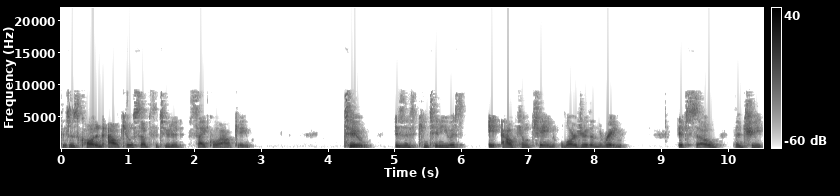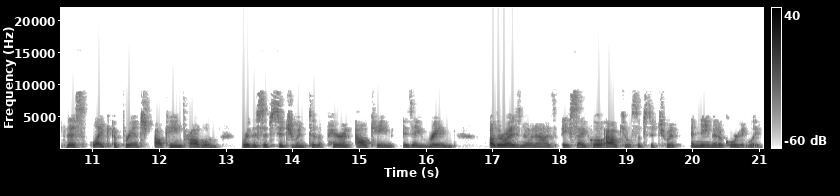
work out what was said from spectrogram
This is called an alkyl substituted cycloalkane. 2. Is this continuous alkyl chain larger than the ring? If so, then treat this like a branched alkane problem where the substituent to the parent alkane is a ring otherwise known as a cycloalkyl substituent, and name it accordingly.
